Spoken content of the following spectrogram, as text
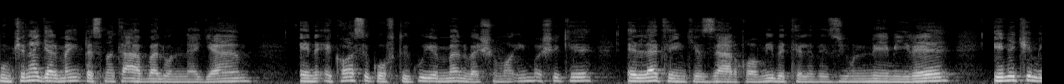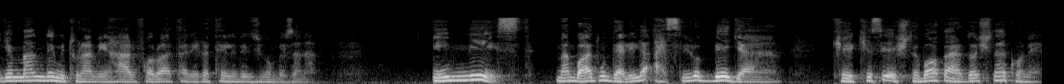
ممکن اگر من این قسمت اول رو نگم انعکاس گفتگوی من و شما این باشه که علت اینکه زرقامی به تلویزیون نمیره اینه که میگه من نمی‌تونم این حرفا رو از طریق تلویزیون بزنم. این نیست. من باید اون دلیل اصلی رو بگم که کسی اشتباه برداشت نکنه.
